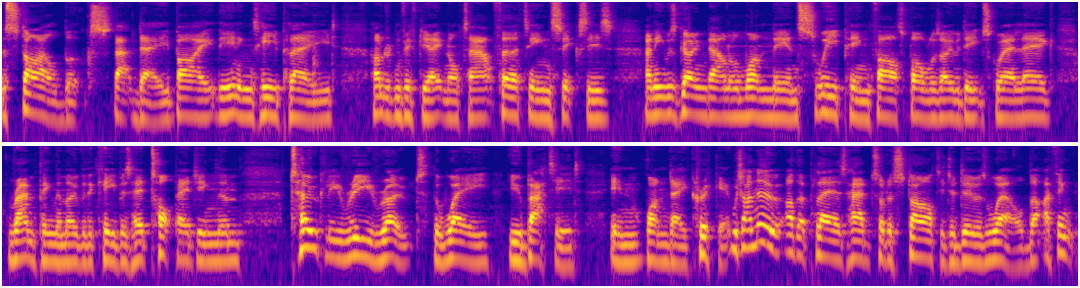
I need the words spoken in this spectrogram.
the style books that day by the innings he played 158 not out 13 sixes and he was going down on one knee and sweeping fast bowlers over deep square leg ramping them over the keeper's head top edging them totally rewrote the way you batted in one day cricket, which I know other players had sort of started to do as well, but I think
